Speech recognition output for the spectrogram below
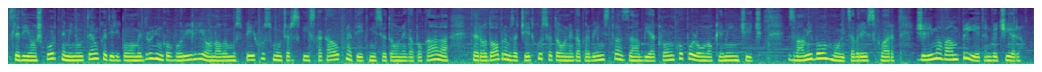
Sledijo športne minute, v katerih bomo med drugim govorili o novem uspehu smučarskih skakalk na tekmi svetovnega pokala ter o dobrem začetku svetovnega prvenstva za biatlonko Polono Klemenčič. Z vami bo Mojca Breskvar. Želimo vam prijeten večer.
